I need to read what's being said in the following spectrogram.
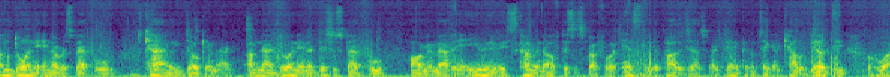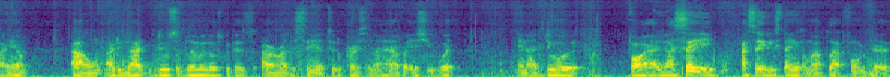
I'm doing it in a respectful, kindly joking manner. I'm not doing it in a disrespectful harm and matter. And even if it's coming off disrespectful, I instantly apologize right then because I'm taking accountability for who I am. I don't, I do not do subliminals because I rather say it to the person I have an issue with, and I do it for and I say I say these things on my platform because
